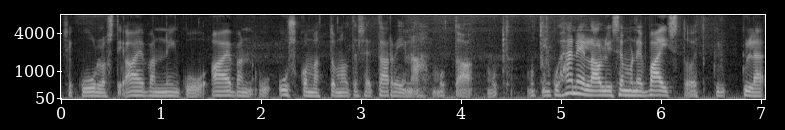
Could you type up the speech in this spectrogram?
se kuulosti aivan, niin kuin, aivan uskomattomalta se tarina, mutta, mutta, mutta niin kuin hänellä oli semmoinen vaisto, että kyllä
